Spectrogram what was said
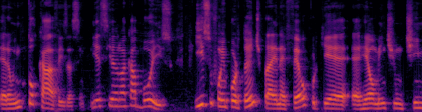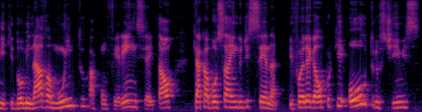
eram intocáveis, assim. E esse ano acabou isso. Isso foi importante para a NFL, porque é, é, realmente um time que dominava muito a conferência e tal, que acabou saindo de cena. E foi legal porque outros times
